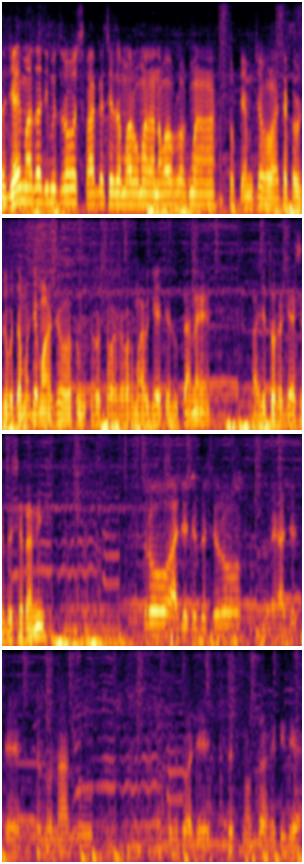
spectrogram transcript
તો જય માતાજી મિત્રો, સ્વાગત છે તમારું મારા નવા વ્લોગમાં. તો કેમ છો? આશા કરું છું બધા મજામાં છો તો મિત્રો, સવાર સવારમાં આવી ગયા છે દુકાને. આજે તો રજા છે દશેરાની. મિત્રો, આજે છે દશેરો અને આજે છે છેલ્લો નાસ્તો. તો મિત્રો, આજે દસ નહોતા હેડી રહ્યા.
